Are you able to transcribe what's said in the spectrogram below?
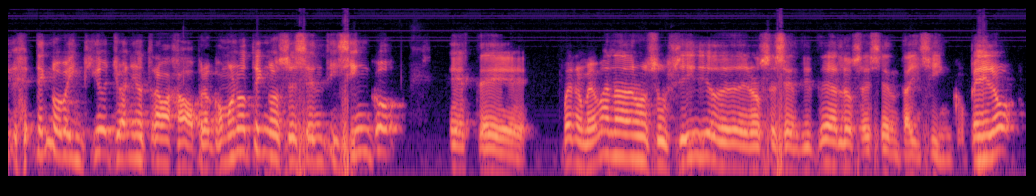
tengo 28 años trabajados, pero como no tengo 65, este, bueno, me van a dar un subsidio desde los 63 a los 65, pero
